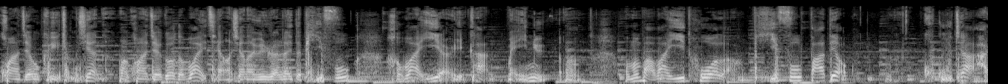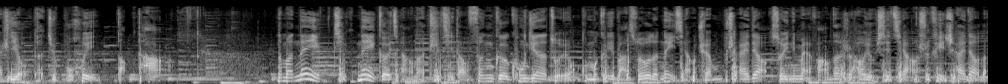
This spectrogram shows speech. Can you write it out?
框架结构可以呈现的，那么框架结构的外墙相当于人类的皮肤和外衣而已。看美女，嗯，我们把外衣脱了，皮肤扒掉，骨架还是有的，就不会倒塌。那么内内隔墙呢，只起到分割空间的作用。我们可以把所有的内墙全部拆掉，所以你买房子的时候，有些墙是可以拆掉的，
